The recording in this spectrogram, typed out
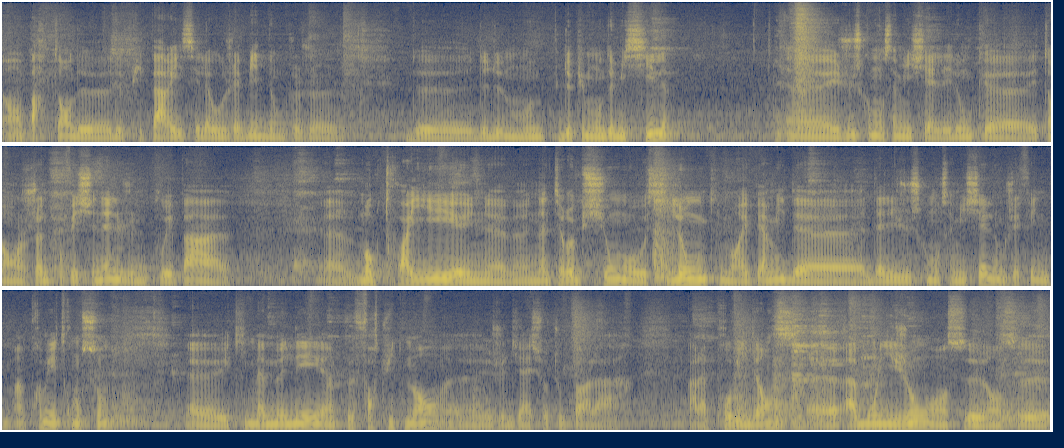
en partant depuis Paris, c'est là où j'habite, donc depuis mon domicile, euh, jusqu'au Mont-Saint-Michel. Et donc, euh, étant jeune professionnel, je ne pouvais pas euh, m'octroyer une, interruption aussi longue qui m'aurait permis d'aller jusqu'au Mont-Saint-Michel. Donc, j'ai fait un premier tronçon qui m'a mené un peu fortuitement, je dirais surtout par la, la Providence, à Montligeon en ce, en ce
